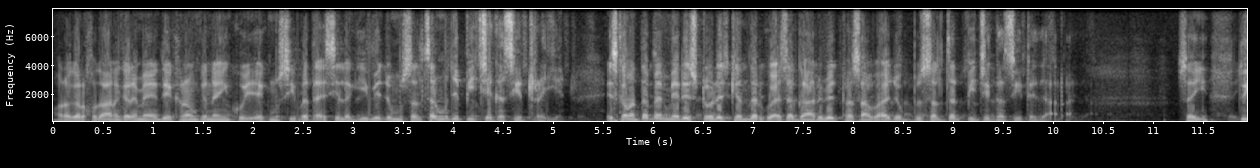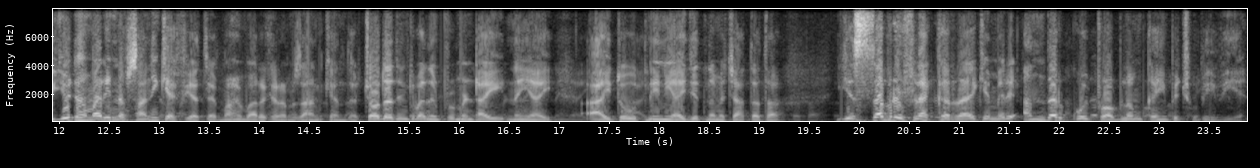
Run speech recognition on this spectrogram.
और अगर खुदा न करे, मैं देख रहा हूँ कि नहीं, कोई एक मुसीबत ऐसी लगी हुई है जो मुसलसल मुझे पीछे घसीट रही है। इसका मतलब है मेरे स्टोरेज के अंदर कोई ऐसा गार्बेज फंसा हुआ है जो मुसलसल पीछे घसीटे जा रहा है। सही? तो ये जो हमारी नफसानी कैफियत है, माह मुबारक रमज़ान के अंदर। चौदह दिन के बाद इंप्रूवमेंट आई, नहीं आई आई तो उतनी नहीं आई जितना मैं चाहता था। ये सब रिफ्लेक्ट कर रहा है कि मेरे अंदर कोई प्रॉब्लम कहीं पे छुपी हुई है।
